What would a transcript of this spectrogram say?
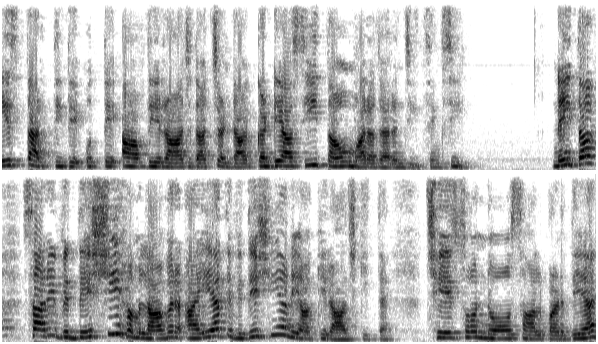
ਇਸ ਧਰਤੀ ਦੇ ਉੱਤੇ ਆਪਦੇ ਰਾਜ ਦਾ ਝੰਡਾ ਗੱਡਿਆ ਸੀ, ਤਾਂ ਉਹ ਮਹਾਰਾਜਾ ਰਣਜੀਤ ਸਿੰਘ ਸੀ। ਨਹੀਂ ਤਾਂ ਸਾਰੇ ਵਿਦੇਸ਼ੀ ਹਮਲਾਵਰ ਆਏ ਆ ਤੇ ਵਿਦੇਸ਼ੀਆਂ ਨੇ ਆ ਕੇ ਰਾਜ ਕੀਤਾ ਹੈ। 609 ਸਾਲ ਬਣਦੇ ਆ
